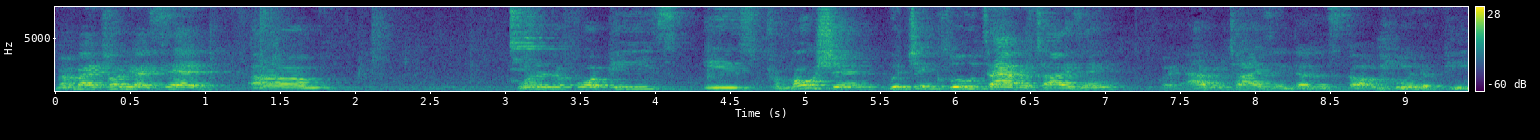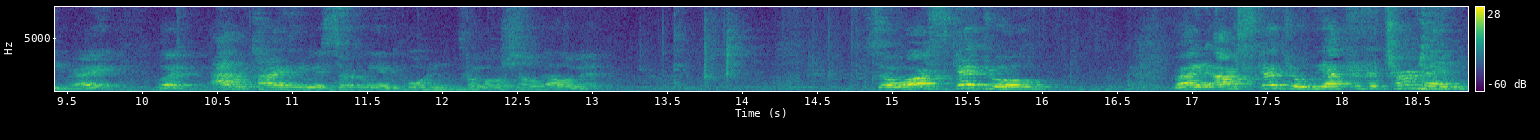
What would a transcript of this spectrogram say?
Remember I told you I said um, one of the four P's is promotion, which includes advertising, but advertising doesn't start with a P, right? But advertising is certainly an important promotional element. So our schedule, right, our schedule, we have to determine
